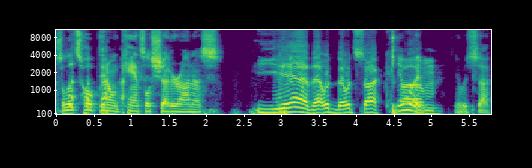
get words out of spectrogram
So let's hope they don't cancel Shudder on us. Yeah, that would that would suck. It would. Um, It would suck.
